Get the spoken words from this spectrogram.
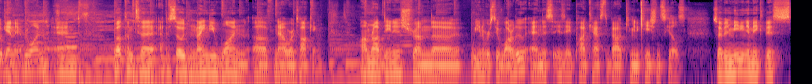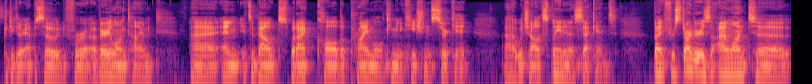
again, everyone, and welcome to episode 91 of Now We're Talking. I'm Rob Danisch from the University of Waterloo, and this is a podcast about communication skills. So I've been meaning to make this particular episode for a very long time, uh, and it's about what I call the primal communication circuit, uh, which I'll explain in a second. But for starters, I want to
